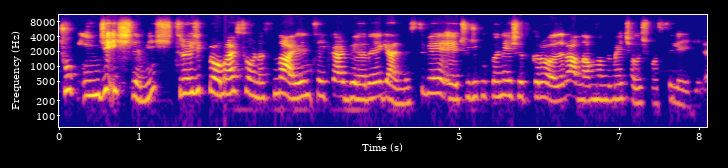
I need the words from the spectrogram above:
Çok ince işlemiş. Trajik bir olay sonrasında ailenin tekrar bir araya gelmesi ve e, çocukluklarını yaşadıkları olayları anlamlandırmaya çalışması ile ilgili.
